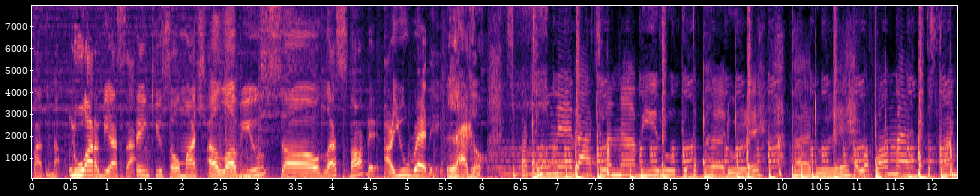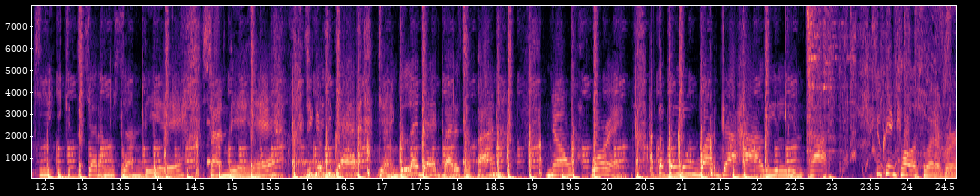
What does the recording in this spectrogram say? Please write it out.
4, 5. Luar biasa. Thank you so much. I love you. So, let's start it. Are you ready? Lego. Sepatu merah, celana biru, ku tak peduli, peduli Bawa format terus funky, ikuti caramu sendiri, sendiri Jigar-jigar, geng geledek, baru capan No worry, atau keluarga halilintar You can call us whatever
